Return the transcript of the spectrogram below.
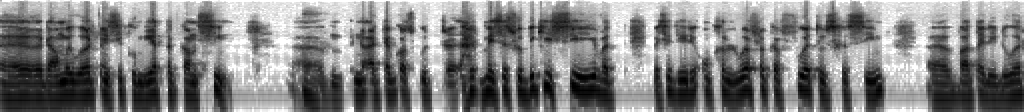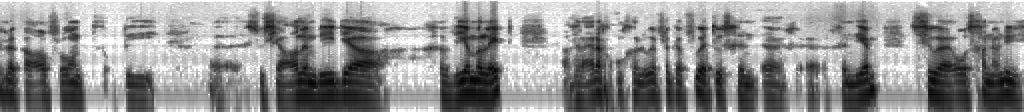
Uh dan moet mens die komete kan sien. Ehm uh, nou ek dink ons moet uh, mense so bietjie sien wat mens het hierdie ongelooflike fotos gesien uh wat uit die noordelike halfrond op die uh sosiale media gewemel het. As regtig ongelooflike foto's gen, uh, geneem. So uh, ons gaan nou nie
